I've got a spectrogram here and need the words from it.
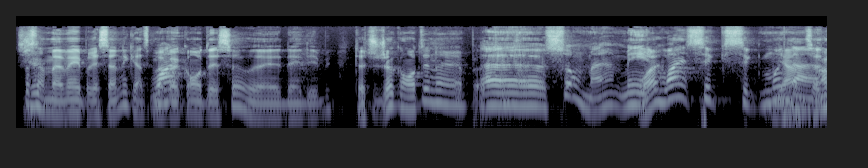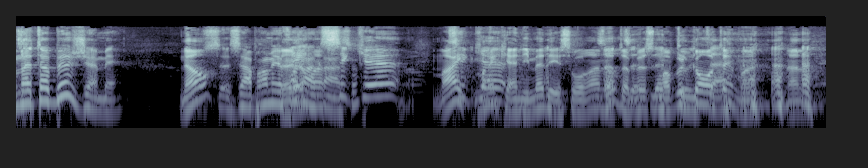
Ça, ça m'avait impressionné quand tu m'avais conté ça euh, d'un début. T'as-tu déjà compté dans un podcast? Euh, sûrement. Mais Ouais. ouais, c'est que c'est que moi, Yann, dans- En autobus, jamais. non? C'est c'est la première Euh, fois que c'est ça. que. Mike, c'est que- Mike animait des soirées en autobus. On peut le compter, moi. Non, non.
